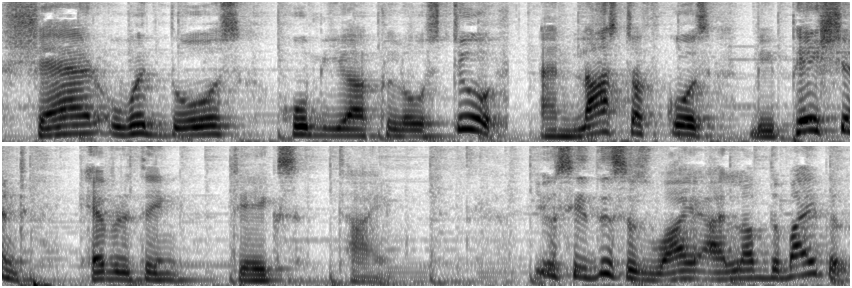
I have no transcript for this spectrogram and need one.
share with those whom you are close to. And last, of course, be patient. Everything takes time. You see, this is why I love the Bible.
